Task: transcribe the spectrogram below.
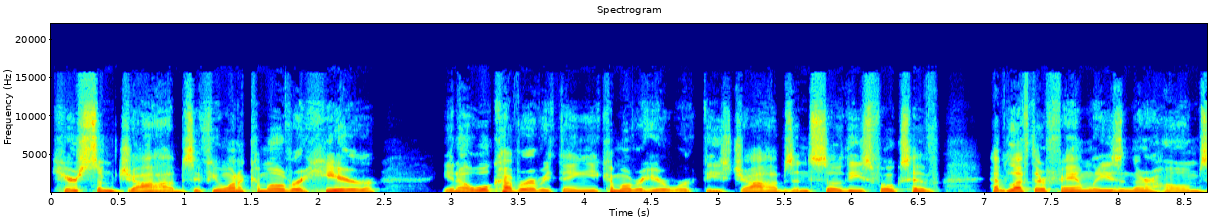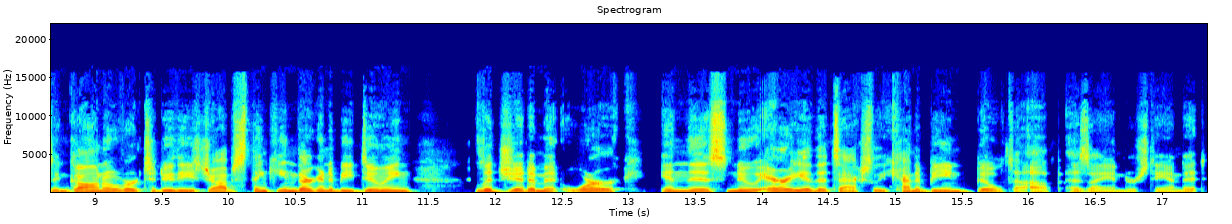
here's some jobs. If you want to come over here, you know, we'll cover everything. You come over here, work these jobs." And so these folks have have left their families and their homes and gone over to do these jobs, thinking they're going to be doing legitimate work in this new area that's actually kind of being built up, as I understand it.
